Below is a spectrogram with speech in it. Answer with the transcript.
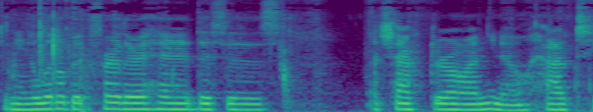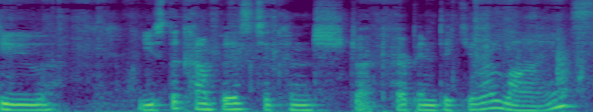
Getting a little bit further ahead, this is a chapter on, you know, how to Use the compass to construct perpendicular lines,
